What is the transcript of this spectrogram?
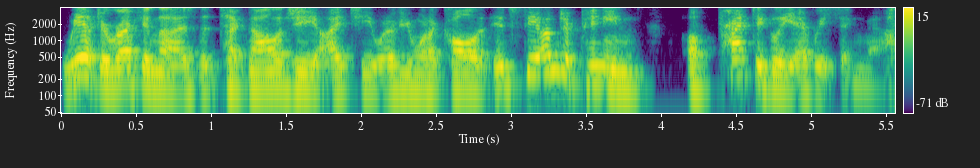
we have to recognize that technology, IT, whatever you want to call it, it's the underpinning of practically everything now.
